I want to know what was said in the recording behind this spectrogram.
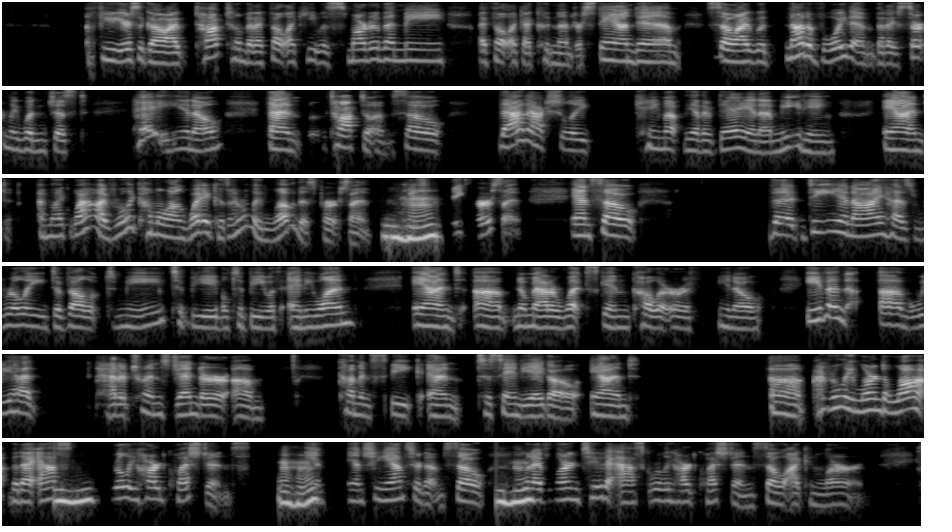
a few years ago I talked to him, but I felt like he was smarter than me. I felt like I couldn't understand him, so I would not avoid him, but I certainly wouldn't just, hey, you know, and talk to him. So that actually came up the other day in a meeting, and I'm like, wow, I've really come a long way because I really love this person. Mean, he's a great person. And so the DE&I has really developed me to be able to be with anyone and um, no matter what skin color or if you know even um, we had had a transgender um, come and speak and to San Diego and um, I really learned a lot but I asked Mhm. really hard questions Mhm. and and she answered them so Mhm. but I've learned too to ask really hard questions so I can learn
